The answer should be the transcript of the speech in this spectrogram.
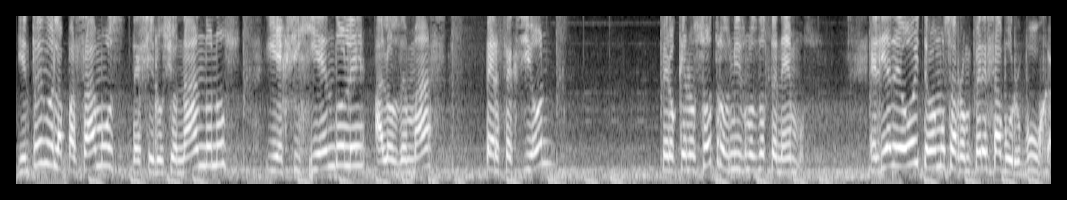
Y entonces nos la pasamos desilusionándonos y exigiéndole a los demás perfección, pero que nosotros mismos no tenemos. El día de hoy te vamos a romper esa burbuja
